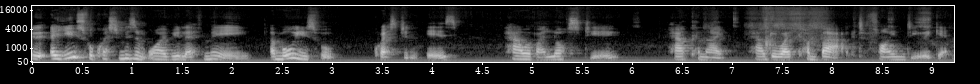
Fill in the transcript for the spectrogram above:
a, a useful question isn't why have you left me? A more useful question is how have I lost you? How can I how do I come back to find you again?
